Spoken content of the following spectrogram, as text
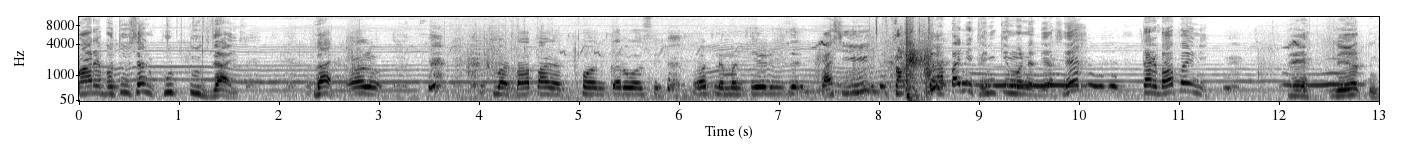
મારે બધું છે ને ખૂટતું જ જાય. હાલો. મારા બાપાને ફોન કરવો છે. એટલે મને તેડી છે પાછી તારા બાપાની ધમકી મને દે છે તારા બાપાની? રે રે તું.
